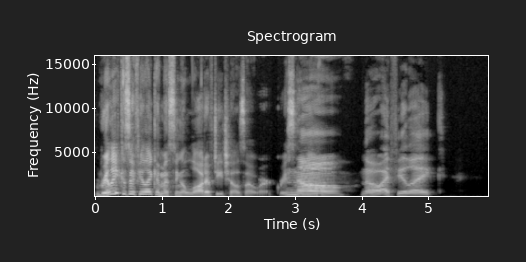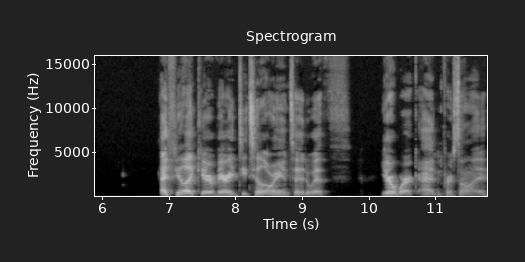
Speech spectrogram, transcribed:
really because I feel like I'm missing a lot of details at work recently. No, no, I feel like I feel like you're very detail oriented with your work and personal life.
